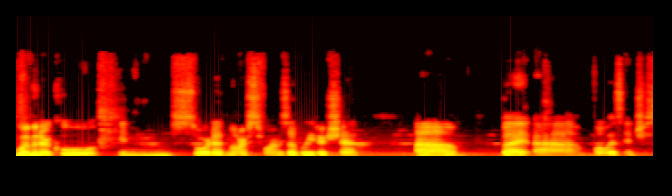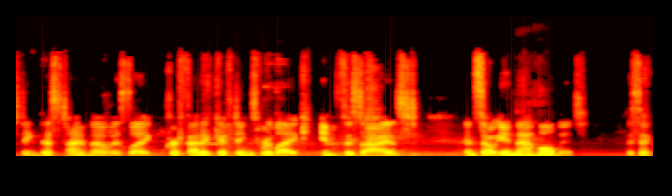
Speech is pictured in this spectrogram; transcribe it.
women are cool in sort of most forms of leadership. Um, but um, what was interesting this time though is like prophetic giftings were like emphasized, and so in that moment, they said,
